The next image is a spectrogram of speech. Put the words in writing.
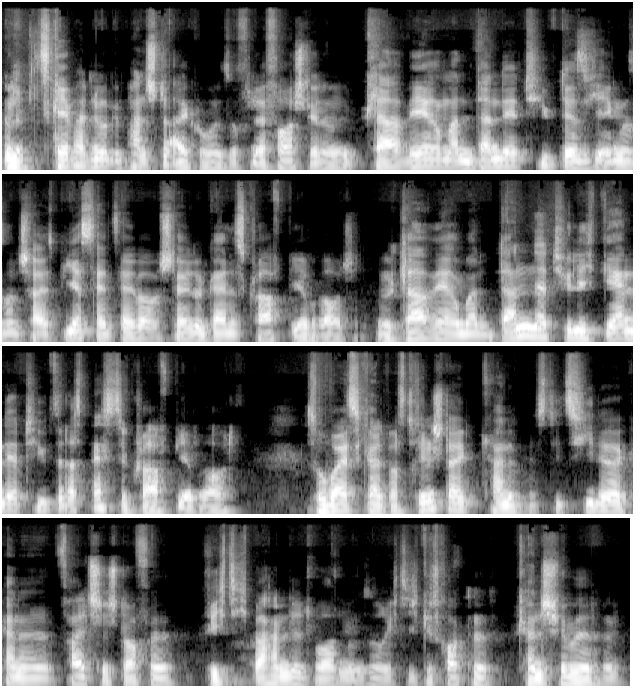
Und es gäbe halt nur gepanschten Alkohol, so von der Vorstellung. Klar wäre man dann der Typ, der sich irgendwo so ein scheiß Bierset selber bestellt und geiles Craftbier braut. Und klar wäre man dann natürlich gern der Typ, der das beste Craftbier braut. So weiß ich halt, was drinsteckt, keine Pestizide, keine falschen Stoffe, richtig behandelt worden und so richtig getrocknet, kein Schimmel drin.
